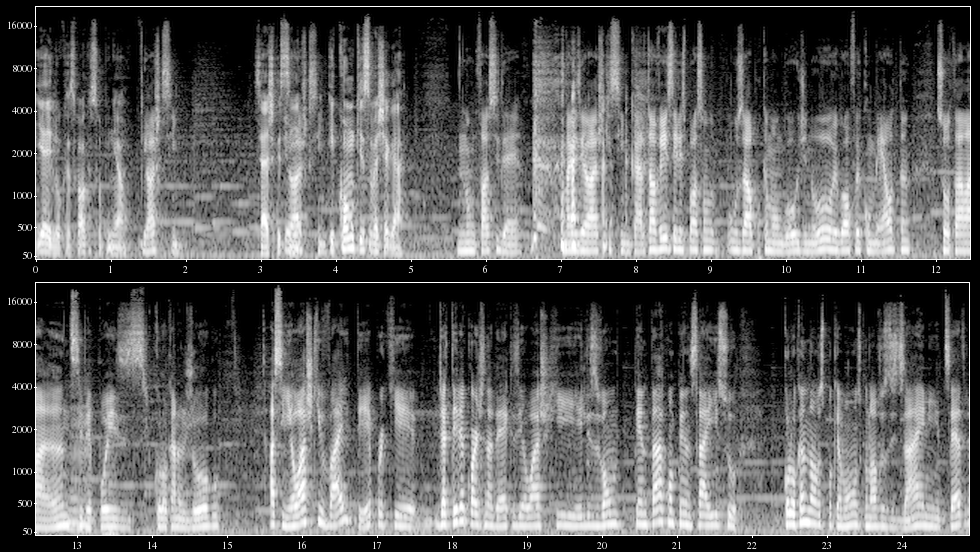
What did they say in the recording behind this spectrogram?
E aí, Lucas, qual que é a sua opinião? Eu acho que sim. Você acha que sim? Eu acho que sim. E como que isso vai chegar? Não faço ideia. Mas eu acho que sim, cara. Talvez eles possam usar o Pokémon GO de novo, igual foi com o Meltan. Soltar lá antes e depois colocar no jogo. Assim, eu acho que vai ter, porque já teve a corte na Dex e eu acho que eles vão tentar compensar isso colocando novos Pokémons, com novos design, etc.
